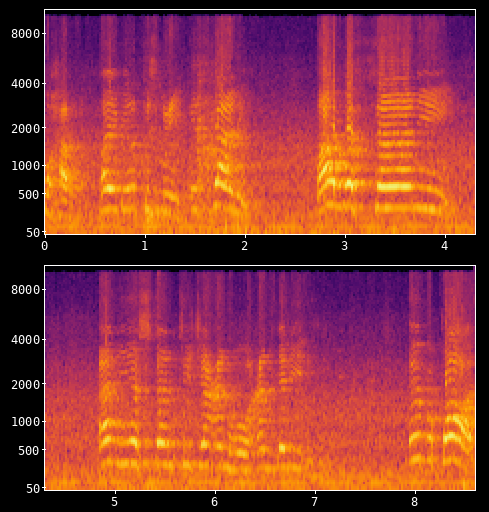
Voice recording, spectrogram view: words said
محرم. طيب يركز معي. الثاني. قال والثاني أن يستنتج عنه عن دليله. إبطال.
